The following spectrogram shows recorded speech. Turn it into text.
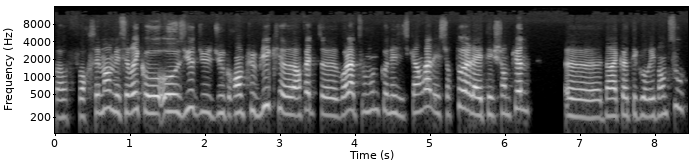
pas forcément, mais c'est vrai qu'aux aux yeux du, du grand public, euh, en fait, euh, voilà, tout le monde connaît Andrade et surtout, elle a été championne dans la catégorie d'en dessous.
